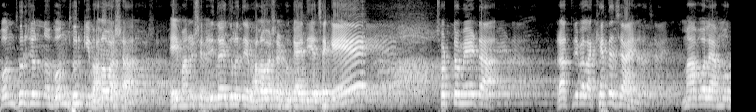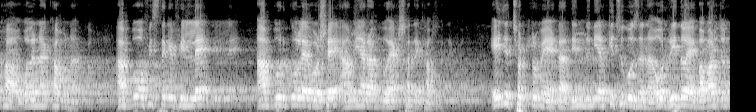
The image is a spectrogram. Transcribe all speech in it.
বন্ধুর জন্য বন্ধুর কি ভালোবাসা? এই মানুষের হৃদয়গুলোতে ভালোবাসা ঢুকাই দিয়েছে কে? ছোট্ট মেয়েটা রাত্রিবেলা খেতে চায় না। মা বলে, আম্মু খাও। বলে, না, খাব না। আব্বু অফিস থেকে ফিরলে, আব্বুর কোলে বসে আমি আর আব্বু একসাথে খাব। এই যে ছোট্ট মেয়েটা দিন দুনিয়ার কিছু বোঝে না, ওর হৃদয়ে বাবার জন্য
